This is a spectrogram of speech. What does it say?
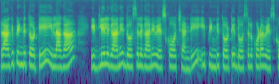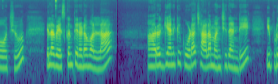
రాగి పిండితోటి ఇలాగా ఇడ్లీలు కానీ దోశలు కానీ వేసుకోవచ్చండి. ఈ పిండితోటి దోశలు కూడా వేసుకోవచ్చు. ఇలా వేసుకొని తినడం వల్ల ఆరోగ్యానికి కూడా చాలా మంచిదండి. ఇప్పుడు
